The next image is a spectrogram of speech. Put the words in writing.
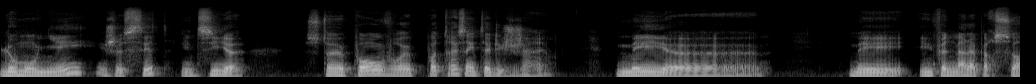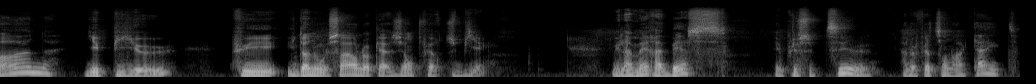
L'aumônier, je cite, il dit, euh, c'est un pauvre pas très intelligent, mais, euh, mais il ne fait de mal à personne, il est pieux, puis il donne aux sœurs l'occasion de faire du bien. Mais la mère abbesse est plus subtile. Elle a fait son enquête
